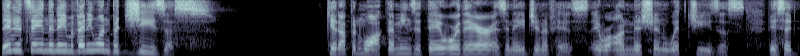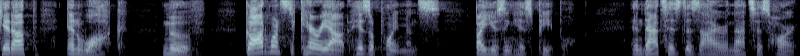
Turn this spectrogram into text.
They didn't say in the name of anyone but Jesus get up and walk. That means that they were there as an agent of His. They were on mission with Jesus. They said, Get up and walk, move. God wants to carry out His appointments by using His people. And that's His desire and that's His heart.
